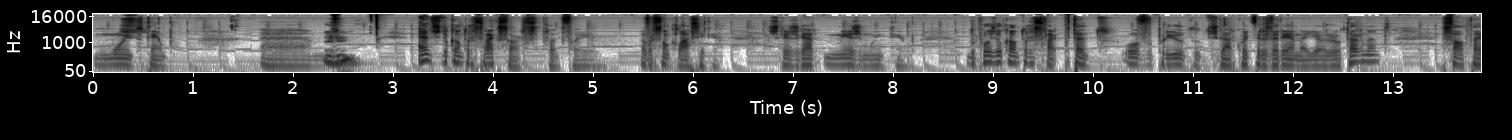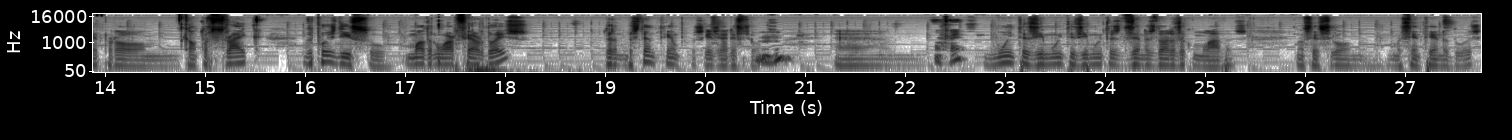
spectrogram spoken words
muito tempo. Um, uhum. Antes do Counter-Strike Source, portanto, foi a versão clássica. Cheguei a jogar mesmo muito tempo. Depois do Counter-Strike, portanto, houve o período de jogar Quake 3 Arena e Euro Tournament saltei para o Counter-Strike. Depois disso, Modern Warfare 2. Durante bastante tempo cheguei a jogar esse jogo. Uhum. Uh, okay. Muitas e muitas e muitas dezenas de horas acumuladas. Não sei se chegou uma centena, duas.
